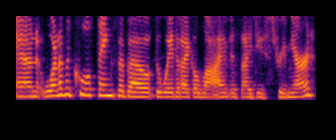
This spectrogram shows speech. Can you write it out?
And one of the cool things about the way that i go live is i do streamyard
